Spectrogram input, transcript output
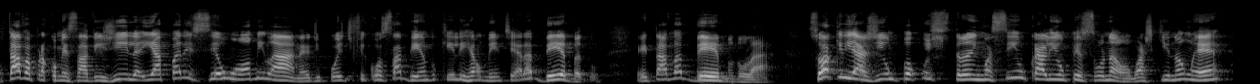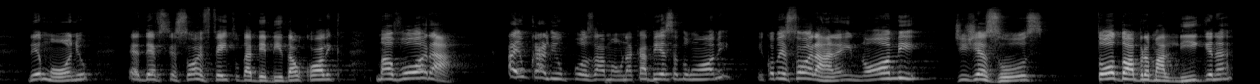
estava para começar a vigília, e apareceu um homem lá, né? Depois ficou sabendo que ele realmente era bêbado. Ele estava bêbado lá. Só que ele agia um pouco estranho. Assim, o Carlinho pensou: não, eu acho que não é demônio, é, deve ser só efeito da bebida alcoólica, mas vou orar. Aí o Carlinho pôs a mão na cabeça do homem e começou a orar, né? Em nome de Jesus, toda obra maligna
